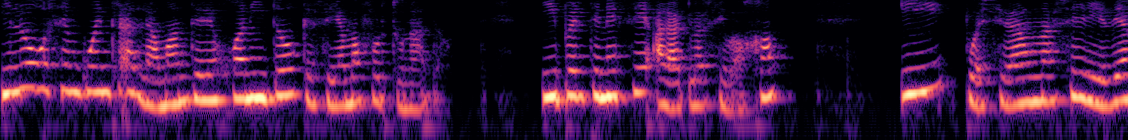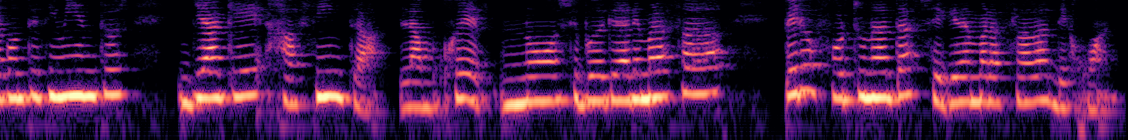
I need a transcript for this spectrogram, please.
Y luego se encuentra la amante de Juanito que se llama Fortunata y pertenece a la clase baja. Y pues se dan una serie de acontecimientos ya que Jacinta, la mujer, no se puede quedar embarazada, pero Fortunata se queda embarazada de Juan.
